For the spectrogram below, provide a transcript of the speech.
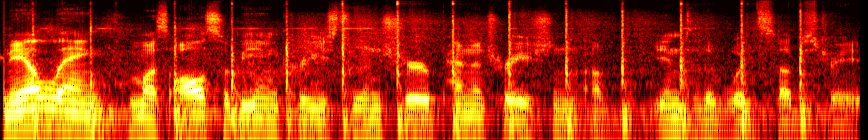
Nail length must also be increased to ensure penetration of, into the wood substrate.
